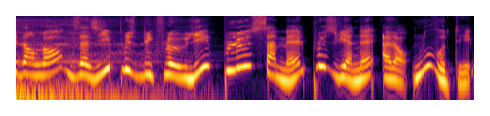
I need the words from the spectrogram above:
L'avez dans l'ordre, Zazie, plus Big Flo Oli, plus Samel, plus Vianney. Alors, nouveauté.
